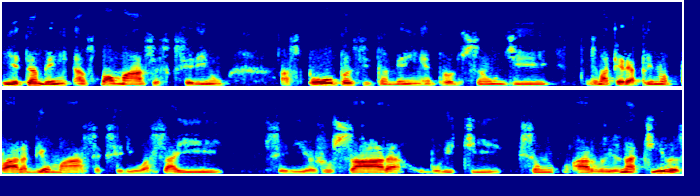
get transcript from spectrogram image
e também as palmáceas, que seriam as polpas e também a produção de, de matéria-prima para biomassa, que seria o açaí, seria jussara, o buriti, que são árvores nativas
